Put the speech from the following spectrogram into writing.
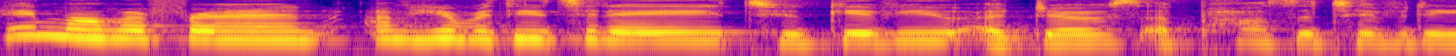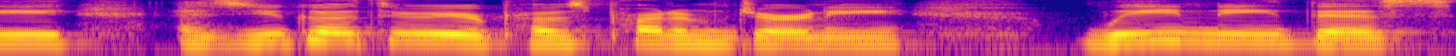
Hey, mama friend, I'm here with you today to give you a dose of positivity as you go through your postpartum journey. We need this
